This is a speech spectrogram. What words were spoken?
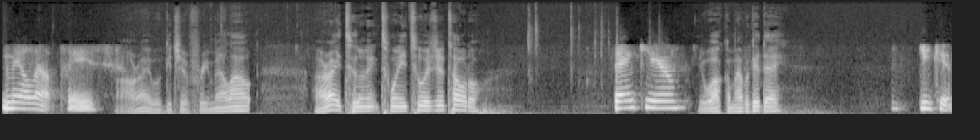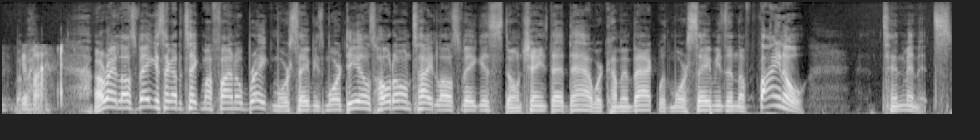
Mail out, please. All right, we'll get you a free mail out. All right, 22 is your total. Thank you. You're welcome. Have a good day. You too. Goodbye. All right, Las Vegas, I got to take my final break. More savings, more deals. Hold on tight, Las Vegas. Don't change that dial. We're coming back with more savings in the final 10 minutes.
